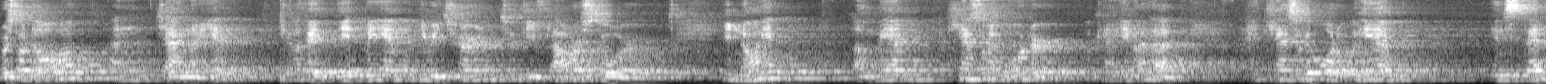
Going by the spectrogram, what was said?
rồi sau đó anh chàng này trở về điện mấy em he returned to the flower store. He nói á uh, mấy em cancel my order. Okay he nói là I cancel the order của him instead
